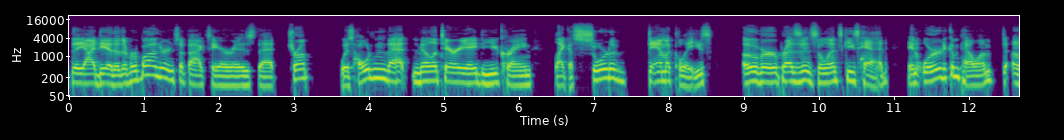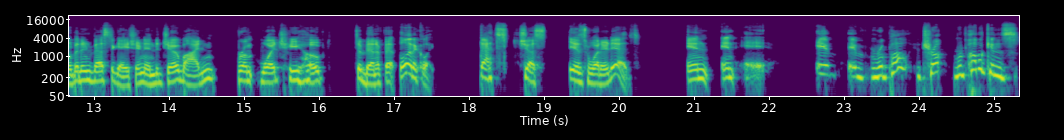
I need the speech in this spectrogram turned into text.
the idea that the preponderance of facts here is that Trump was holding that military aid to Ukraine like a sword of Damocles over President Zelensky's head in order to compel him to open an investigation into Joe Biden from which he hoped to benefit politically. That's just is what it is. And and eh, if, if Repu- Trump, Republicans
